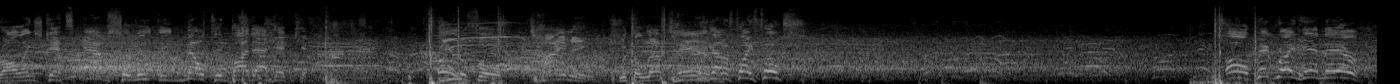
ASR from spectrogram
Rawlings gets absolutely melted by that head kick. Beautiful timing with the left hand. We got to fight, folks. Oh, big right hand there.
